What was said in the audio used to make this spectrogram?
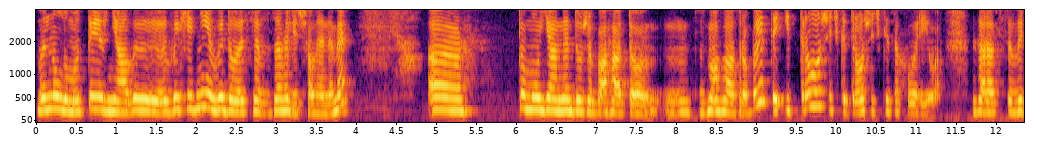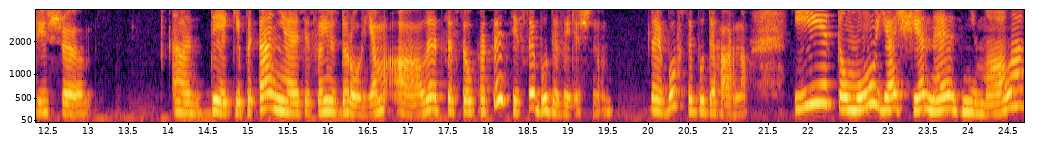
минулому тижні, а вихідні видалися взагалі шаленими. Е, тому я не дуже багато змогла зробити і трошечки-трошечки захворіла. Зараз вирішую е, деякі питання зі своїм здоров'ям, але це все у процесі і все буде вирішено. Дай Бог, все буде гарно. І тому я ще не знімала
